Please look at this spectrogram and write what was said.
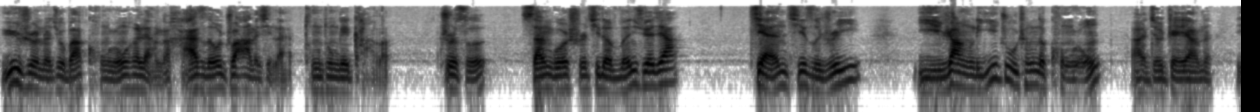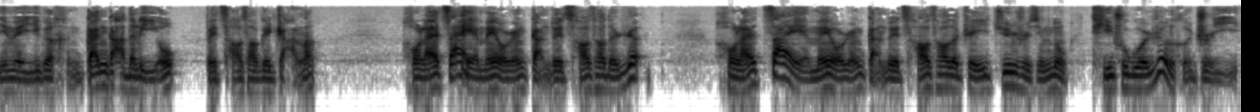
于是呢，就把孔融和两个孩子都抓了起来，通通给砍了。至此，三国时期的文学家、建安七子之一，以让梨著称的孔融啊，就这样呢，因为一个很尴尬的理由，被曹操给斩了。后来再也没有人敢对曹操的任，后来再也没有人敢对曹操的这一军事行动提出过任何质疑。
